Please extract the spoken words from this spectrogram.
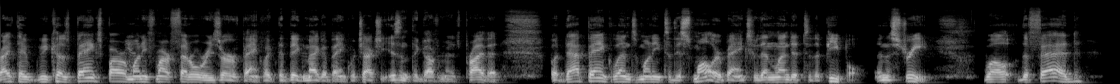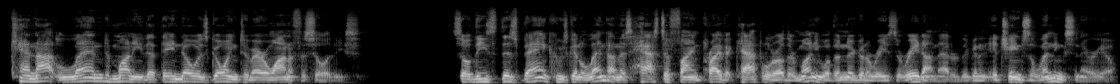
right? They, because banks borrow money from our Federal Reserve Bank, like the big mega bank, which actually isn't the government, it's private. But that bank lends money to the smaller banks who then lend it to the people in the street. Well, the Fed cannot lend money that they know is going to marijuana facilities. So these this bank who's going to lend on this has to find private capital or other money. Well, then they're going to raise the rate on that, or they're going to it changes the lending scenario.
